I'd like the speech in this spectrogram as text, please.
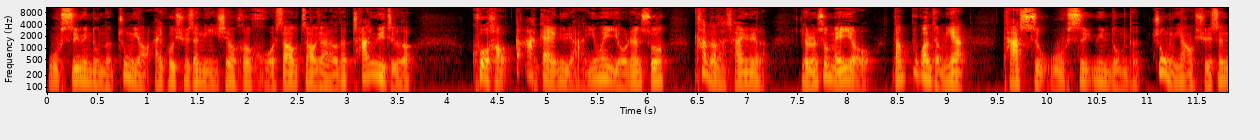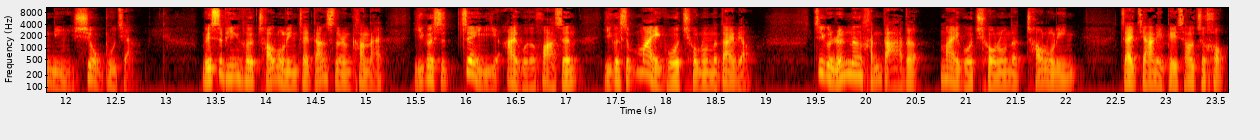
五四运动的重要爱国学生领袖和火烧赵家楼的参与者。括号大概率啊，因为有人说看到他参与了，有人说没有。但不管怎么样，他是五四运动的重要学生领袖不假。梅世平和曹汝霖在当时的人看来，一个是正义爱国的化身，一个是卖国求荣的代表。这个人人喊打的卖国求荣的曹汝霖，在家里被烧之后，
